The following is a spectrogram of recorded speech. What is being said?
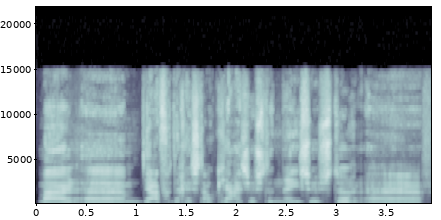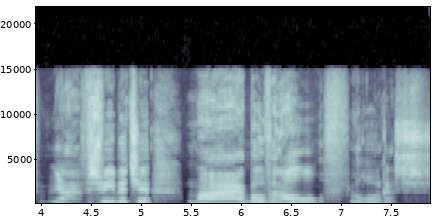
Maar ehm, ja, voor de rest ook, ja, zuster, nee, zuster. eh ja, Zwiebertje. Maar bovenal Floris.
